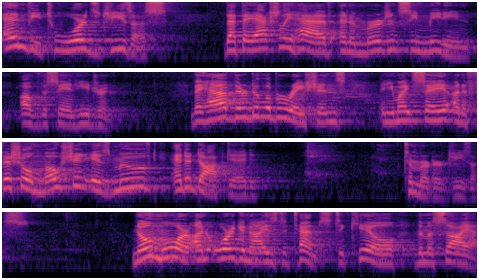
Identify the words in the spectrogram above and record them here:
envy towards Jesus that they actually have an emergency meeting of the Sanhedrin. They have their deliberations, and you might say an official motion is moved and adopted to murder Jesus. No more unorganized attempts to kill the Messiah.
